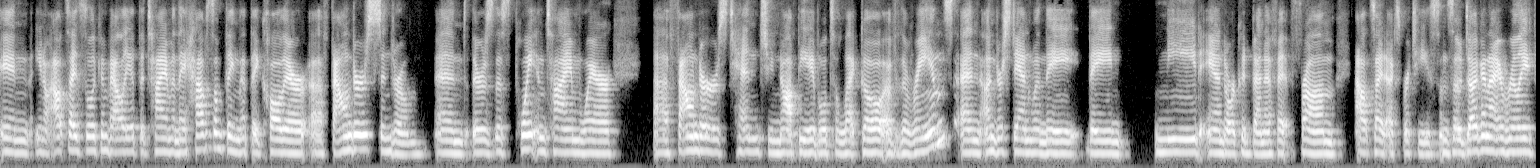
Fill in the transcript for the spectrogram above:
in you know outside silicon valley at the time and they have something that they call their uh, founders syndrome. And there's this point in time where uh, founders tend to not be able to let go of the reins and understand when they they need and or could benefit from outside expertise. And so doug and i really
